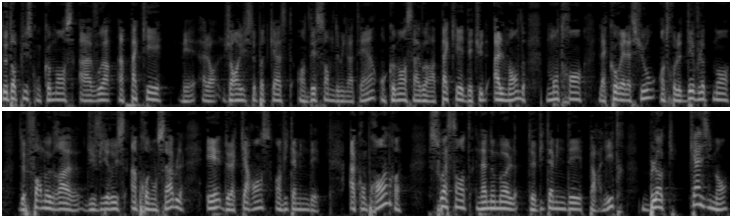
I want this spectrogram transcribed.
D'autant plus qu'on commence à avoir un paquet, mais alors j'enregistre ce podcast en décembre 2021, on commence à avoir un paquet d'études allemandes montrant la corrélation entre le développement de formes graves du virus imprononçable et de la carence en vitamine D. À comprendre, 60 nanomoles de vitamine D par litre bloquent quasiment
